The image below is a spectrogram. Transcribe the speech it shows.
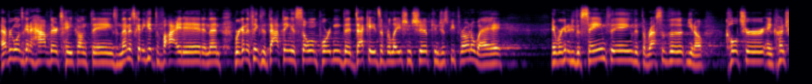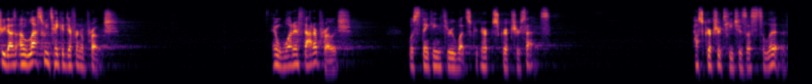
everyone's gonna have their take on things, and then it's gonna get divided, and then we're gonna think that that thing is so important that decades of relationship can just be thrown away. And we're gonna do the same thing that the rest of the you know, culture and country does unless we take a different approach. And what if that approach was thinking through what Scripture says? How Scripture teaches us to live.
